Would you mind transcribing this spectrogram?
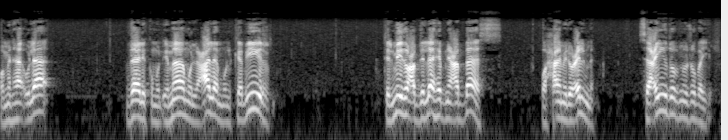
ومن هؤلاء ذلكم الإمام العلم الكبير تلميذ عبد الله بن عباس وحامل علمه سعيد بن جبير.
